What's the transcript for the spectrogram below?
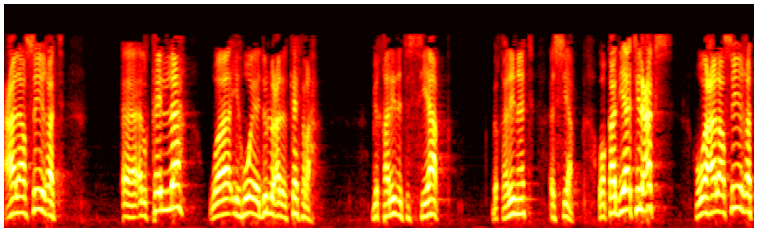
على صيغة آه، القلة وهو يدل على الكثرة بقرينة السياق بقرينة السياق. وقد يأتي العكس هو على صيغة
